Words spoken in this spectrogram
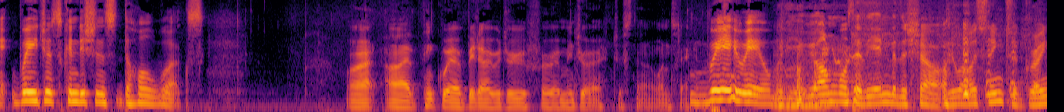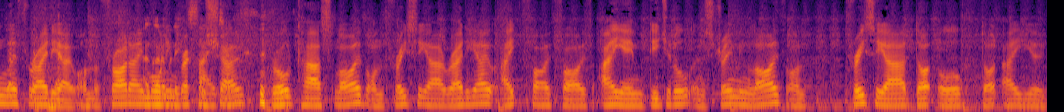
eh, wages, conditions, the whole works. All right, I think we're a bit overdue for a midro. Just now, one second. Way, way overdue. We're almost at the end of the show. You are listening to Green Left Radio on the Friday morning breakfast excited. show, broadcast live on 3CR Radio, 855 AM digital, and streaming live on 3cr.org.au.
